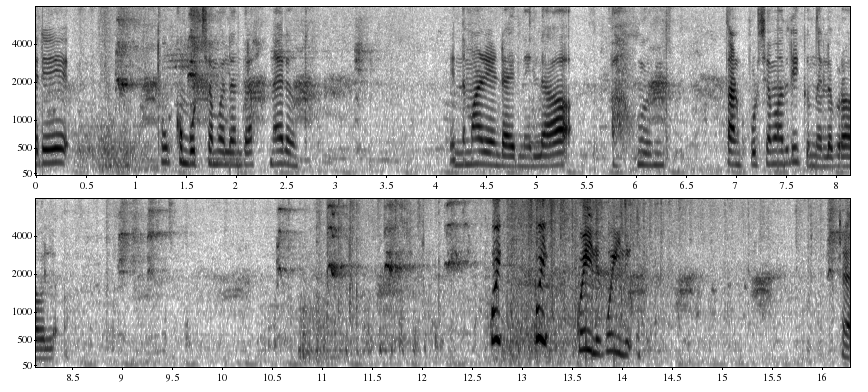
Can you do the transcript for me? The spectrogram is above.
ഒരു തൂക്കം പൊടിച്ച പോലെ എന്താ നേരെ നോക്ക്. ഇന്ന് മഴ ഉണ്ടായിരുന്നില്ല തണുപ്പിടിച്ച മാതിരി ഇരിക്കുന്നില്ല പ്രാവല്ല കുയിൽ കുയിൽ. ഏ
